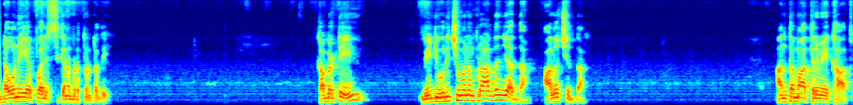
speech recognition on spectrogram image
డౌన్ అయ్యే పరిస్థితి కనబడుతుంటుంది. కాబట్టి వీటి గురించి మనం ప్రార్థన చేద్దాం ఆలోచిద్దాం. అంత మాత్రమే కాదు.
